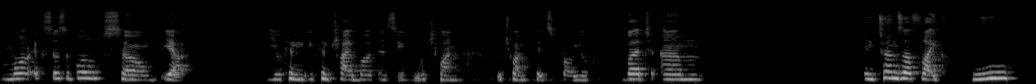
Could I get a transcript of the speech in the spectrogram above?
more accessible so yeah you can you can try both and see which one which one fits for you. But um in terms of like who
